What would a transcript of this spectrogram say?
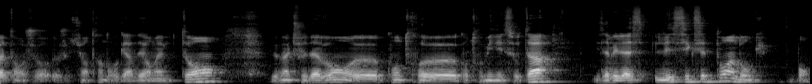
attends, je, je, suis en train de regarder en même temps, le match d'avant contre, contre Minnesota, ils avaient laissé que 7 points. Donc, bon,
